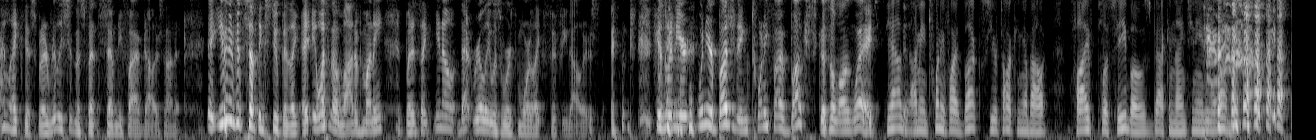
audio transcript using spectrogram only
i like this but i really shouldn't have spent $75 on it even if it's something stupid like it it wasn't a lot of money but it's like you know that really was worth more like $50 because when you're when you're budgeting 25 bucks goes a long way Yeah, I mean, 25 bucks, you're talking about five placebos back in 1981.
